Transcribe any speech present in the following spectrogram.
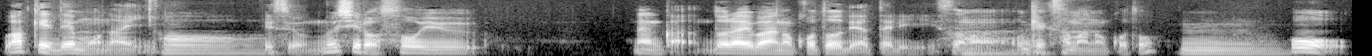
わけでもないですよ。むしろそういうなんかドライバーのことであったり、そのお客様のことを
